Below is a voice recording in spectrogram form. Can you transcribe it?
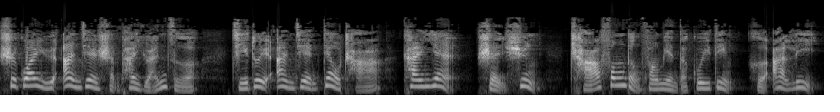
是关于案件审判原则及对案件调查、勘验、审讯、查封等方面的规定和案例。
